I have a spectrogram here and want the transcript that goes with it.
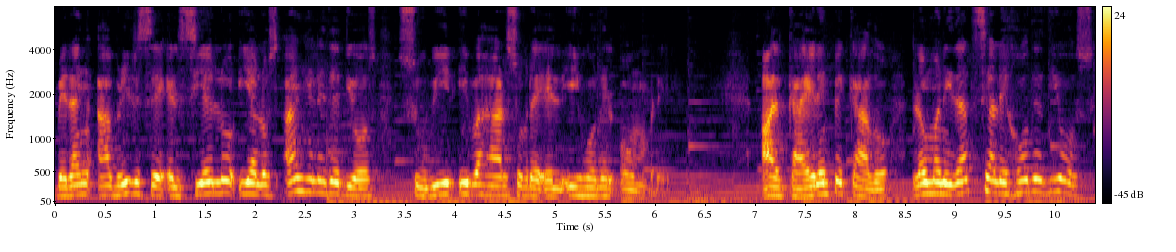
verán abrirse el cielo y a los ángeles de Dios subir y bajar sobre el Hijo del Hombre. Al caer en pecado, la humanidad se alejó de Dios,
